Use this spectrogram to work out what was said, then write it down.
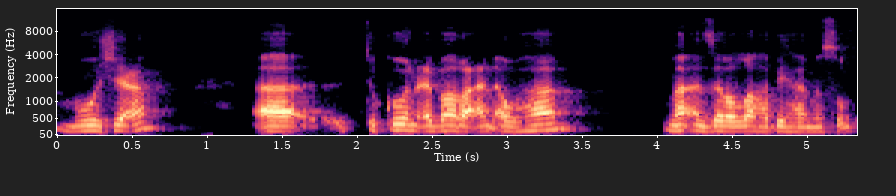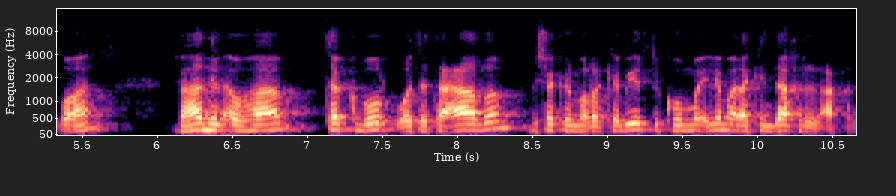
موجعة آه، تكون عبارة عن أوهام ما أنزل الله بها من سلطان. فهذه الأوهام تكبر وتتعاظم بشكل مرة كبير تكون مؤلمة لكن داخل العقل.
